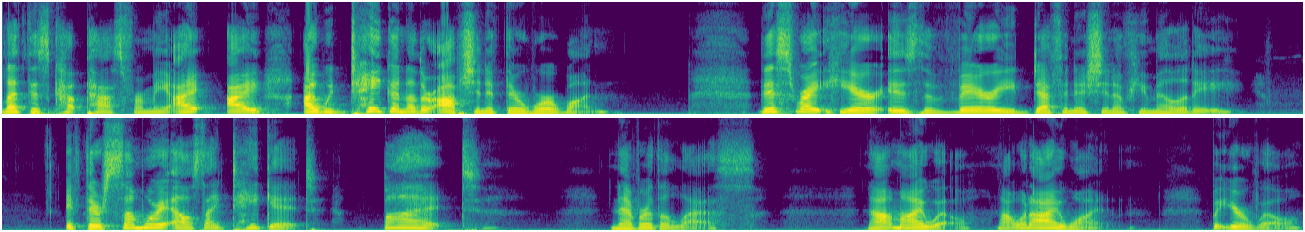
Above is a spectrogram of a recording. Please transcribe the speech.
Let this cup pass from me. I, I, I would take another option if there were one. This right here is the very definition of humility if there's somewhere else, I'd take it. But Nevertheless, not my will, not what I want, but your will.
